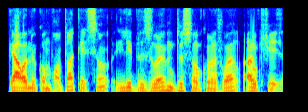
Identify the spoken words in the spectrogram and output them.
car on ne comprend pas quels sont les besoins de son conjoint en crise.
